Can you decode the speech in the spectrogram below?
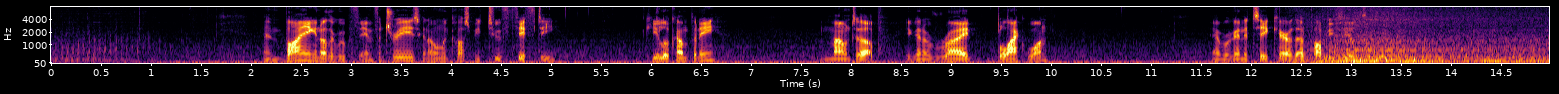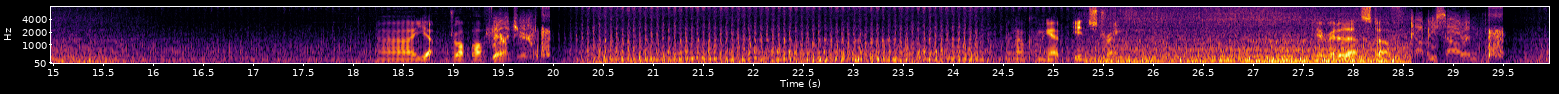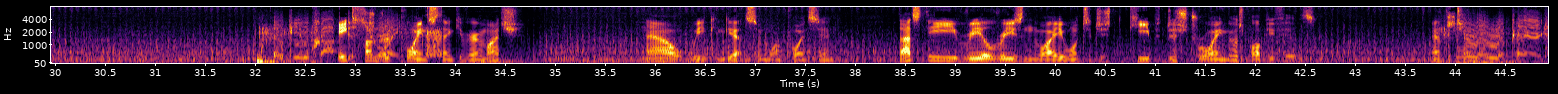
And buying another group of infantry is going to only cost me 250. Kilo Company, mount up. You're going to ride Black 1. And we're going to take care of that poppy field. Uh, yep, drop off there. Roger. We're now coming out in strength. Get rid of that stuff. Copy solid. 800 destroyed. points, thank you very much. Now we can get some more points in. That's the real reason why you want to just keep destroying those poppy fields. And the turn. Repaired.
